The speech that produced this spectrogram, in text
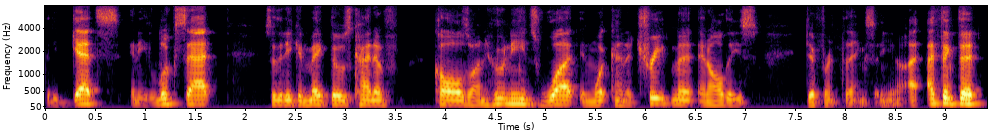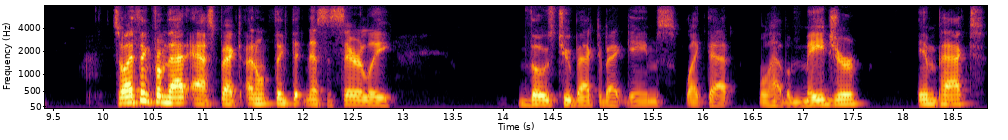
he gets and he looks at so that he can make those kind of calls on who needs what and what kind of treatment and all these different things. You know, I, I think that so I think from that aspect, I don't think that necessarily those two back-to-back games like that will have a major impact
